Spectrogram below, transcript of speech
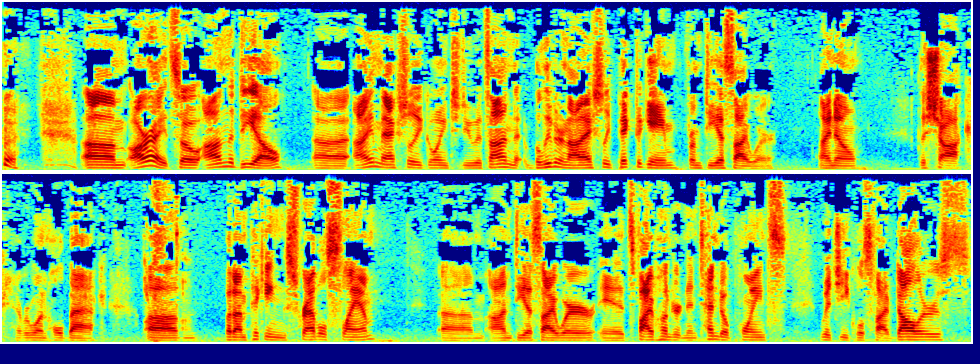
um, all right, so on the DL, uh, I'm actually going to do. It's on. Believe it or not, I actually picked a game from DSiWare. I know, the shock. Everyone hold back. Um, but I'm picking Scrabble Slam um, on DSiWare. It's 500 Nintendo points, which equals five dollars.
